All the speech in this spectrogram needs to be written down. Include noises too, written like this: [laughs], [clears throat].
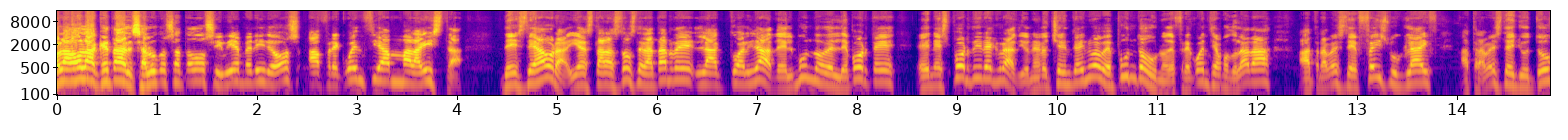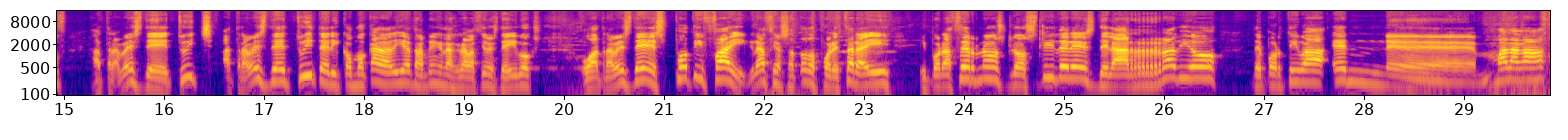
Hola, hola, ¿qué tal? Saludos a todos y bienvenidos a Frecuencia Malaguista. Desde ahora y hasta las 2 de la tarde, la actualidad del mundo del deporte en Sport Direct Radio, en el 89.1 de frecuencia modulada, a través de Facebook Live, a través de YouTube, a través de Twitch, a través de Twitter y como cada día también en las grabaciones de iVoox o a través de Spotify. Gracias a todos por estar ahí y por hacernos los líderes de la radio deportiva en eh, Málaga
